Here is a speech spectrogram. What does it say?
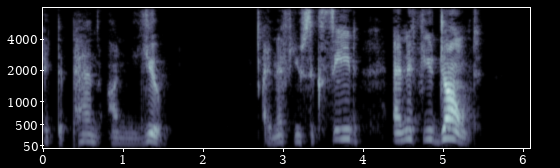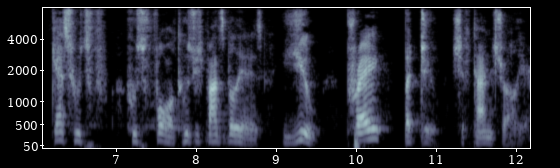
It depends on you. And if you succeed and if you don't, guess whose whose fault, whose responsibility it is? You. Pray, but do. Shiftan Yisrael here.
